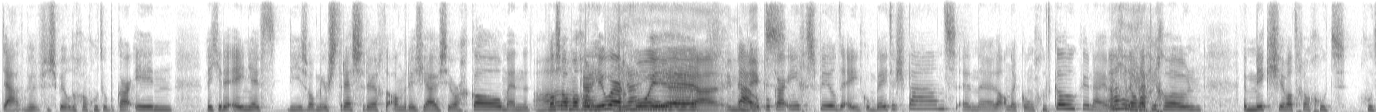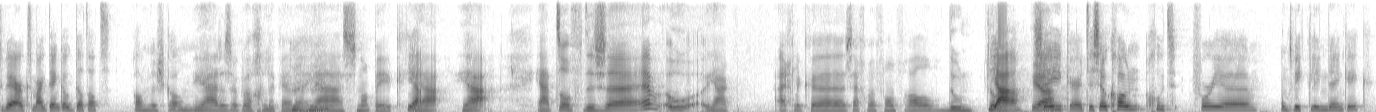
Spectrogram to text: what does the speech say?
Ja, we, speelden gewoon goed op elkaar in. Weet je, de een heeft, die is wat meer stresserig, de andere is juist heel erg kalm. En het was Oh, allemaal gewoon heel erg Ja, mooi ja, ja, eh, ja, in de op elkaar ingespeeld. De een kon beter Spaans en eh, de ander kon goed koken. Nou weet Oh, je, dan ja. heb je gewoon een mixje wat gewoon goed, goed werkt. Maar ik denk ook dat dat anders kan. Ja, dat is ook wel geluk hebben. Mhm. Ja, snap ik. Ja. Ja, ja. Ja, tof. Dus eh, hè, hoe, ja, eigenlijk zeggen we van vooral doen. Toch? Ja, Ja. zeker. Het is ook gewoon goed voor je ontwikkeling, denk ik.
